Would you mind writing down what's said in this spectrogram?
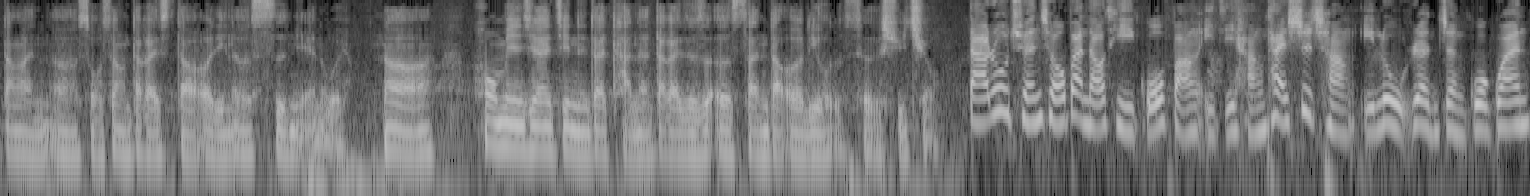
当然呃手上大概是到二零二四年了，那后面现在今年在谈的大概就是二三到二六的这个需求。打入全球半导体、国防以及航太市场，一路认证过关，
